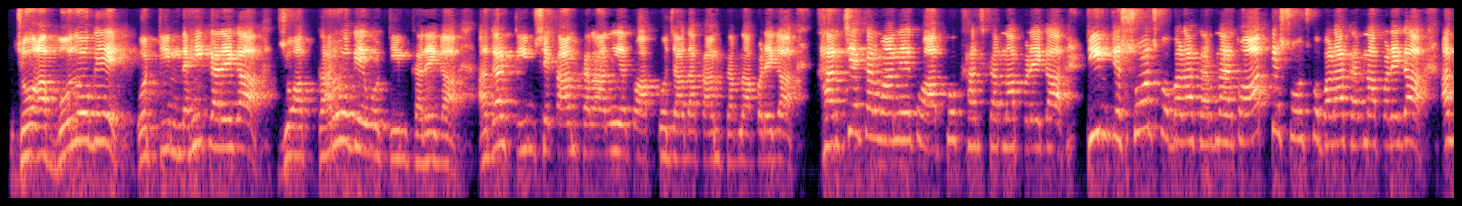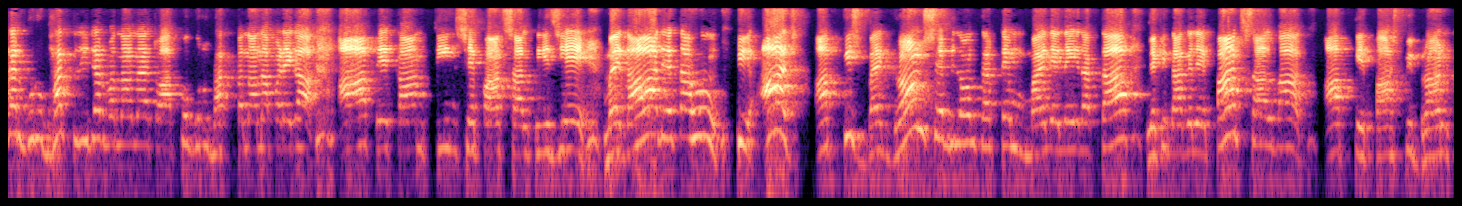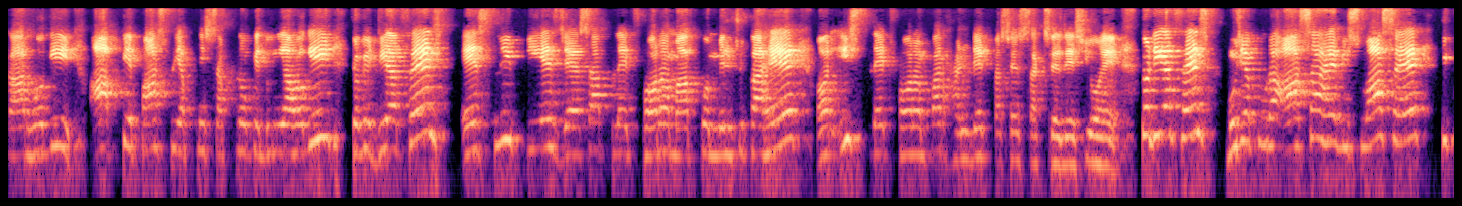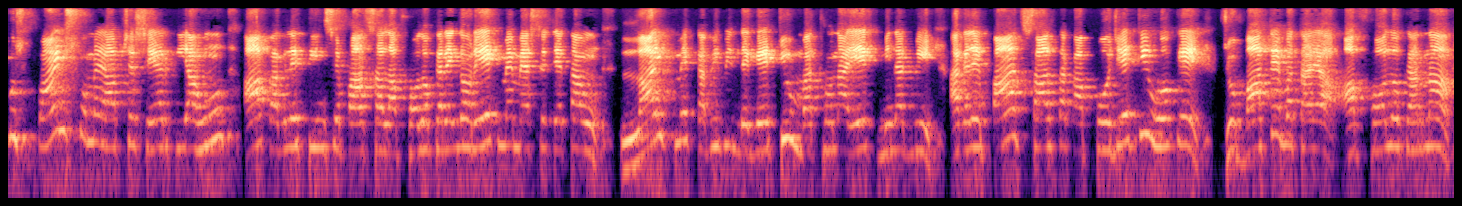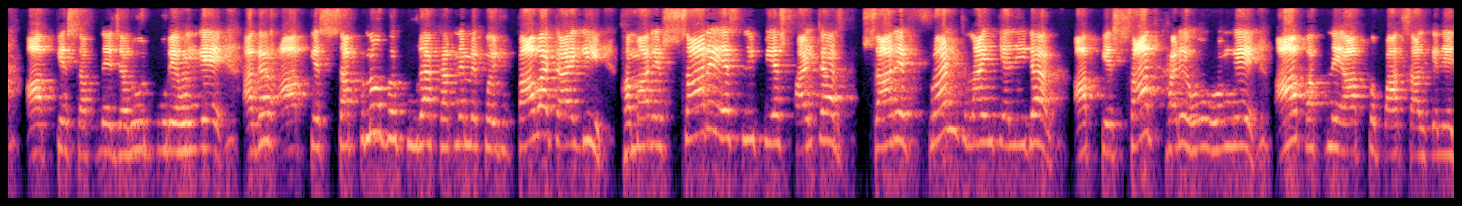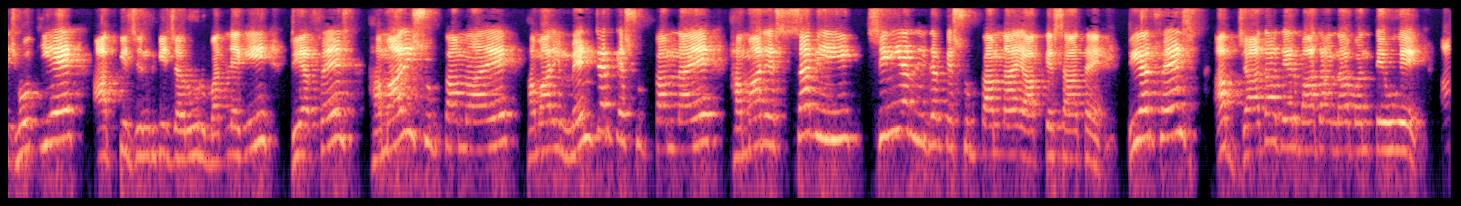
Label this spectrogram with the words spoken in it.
जो आप बोलोगे, वो टीम नहीं करेगा। जो आप करोगे, वो टीम करेगा। अगर टीम से काम करानी है तो आपको ज़्यादा काम करना पड़ेगा। खर्चे करवाने हैं तो आपको खर्च करना पड़ेगा। टीम के सोच को बड़ा करना है तो आपके सोच को बड़ा करना पड़ेगा। अगर गुरु भक्त लीडर बनाना है तो आपको गुरु भक्त बनाना पड़ेगा। आप एक काम तीन से पाँच साल कीजिए। मैं दावा देता हूँ कि आज आप किस बैकग्राउंड से बिलोंग करते मायने नहीं रखता। लेकिन अगले पाँच साल बाद आपके पास भी ब्रांड कार होगी। आपके पास भी अपनी सपनों की दुनिया होगी, क्योंकि डियर फ्रेंड्स एसली पीएस जैसा प्लेटफॉर्म आपको मिल चुका है और इस प्लेटफॉर्म पर 100 परसेंट सक्सेस रेशियो है। तो डियर फ्रेंड्स मुझे पूरा आशा है, विश्वास है कि कुछ पॉइंट्स को मैं आपसे शेयर किया हूँ। आप अगले तीन से पाँच साल आप फॉलो करेंगे और एक मैं मैसेज देता हूँ लाइफ में कभी भी नेगेटिव मत होना एक मिनट भी। अगले पाँच साल तक आप पॉजिटिव होके जो बातें बताया, आप फॉलो करना, आपके सपने ज़रूर पूरे होंगे। अगर आपके सपनों को पूरा करने में कोई रुकावट आएगी, हमारे सारे एसलीपीएस फाइटर्स सारे फ्रंट लाइन के लीडर आपके साथ खड़े हो, होंगे। आप अपने आप को पाँच साल के लिए झोंकिए, आपकी ज़िंदगी ज़रूर बदलेगी। डियर फ्रेंड्स हमारी शुभकामनाएँ, हमारी मेंटर के शुभकामनाएँ, हमारे सभी सीनियर लीडर के शुभकामनाएँ आपके साथ हैं। डियर फ्रेंड्स अब ज़्यादा देर बाधा ना बनते हुए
